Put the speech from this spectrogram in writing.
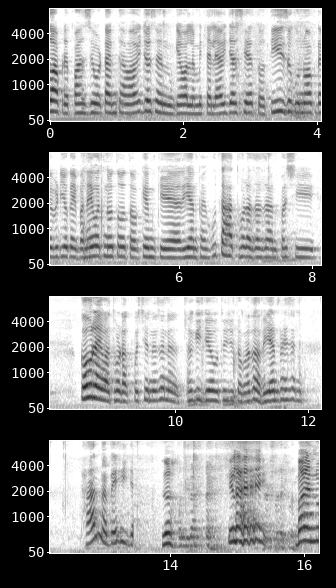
તો આપણે પાંચ જેવો ટાઈમ થવા આવી જશે ને કેવલ મિતાલે આવી જશે તો ત્રીસ ગુનો આપણે વીડિયો કંઈ બનાવ્યો જ નહોતો. તો કેમ કે રિયાનભાઈ હુતા થોડા જાજા ને પછી કવરાવ્યા થોડાક પછી ને છે ને થગી જેવું થઈ ગયું. તો મારે રિયાનભાઈ છે ને થારમાં બેસી જાય બહાર નો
